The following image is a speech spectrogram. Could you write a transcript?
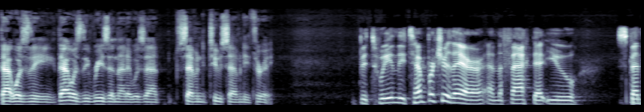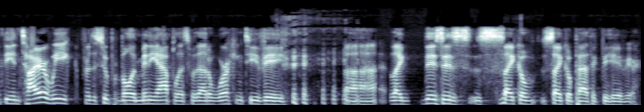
That was the that was the reason that it was at 72, 73. Between the temperature there and the fact that you spent the entire week for the Super Bowl in Minneapolis without a working TV, uh, like this is psycho psychopathic behavior.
